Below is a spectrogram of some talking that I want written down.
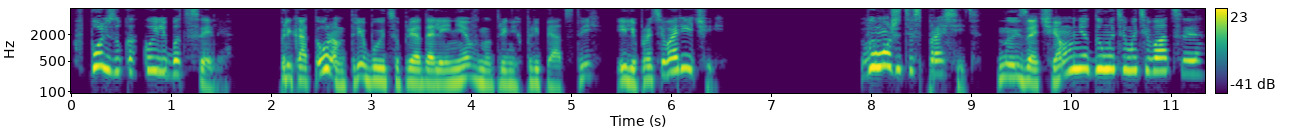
в пользу какой-либо цели, при котором требуется преодоление внутренних препятствий или противоречий. Вы можете спросить, ну и зачем мне думать о мотивации?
